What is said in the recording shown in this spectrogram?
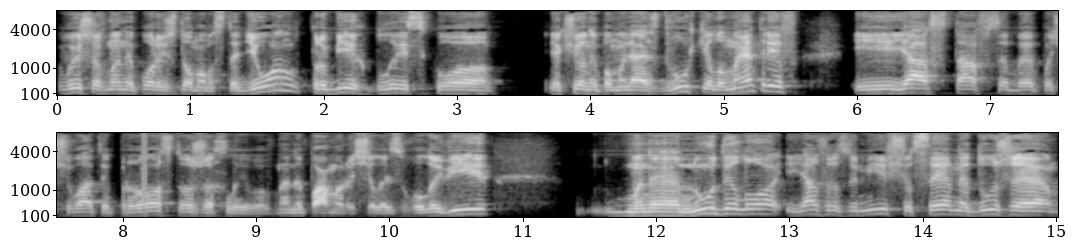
вийшов в мене поруч з домом стадіон, пробіг близько, якщо не помиляюсь, двох кілометрів. І я став себе почувати просто жахливо. В мене паморочилось в голові, мене нудило, і я зрозумів, що це не дуже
